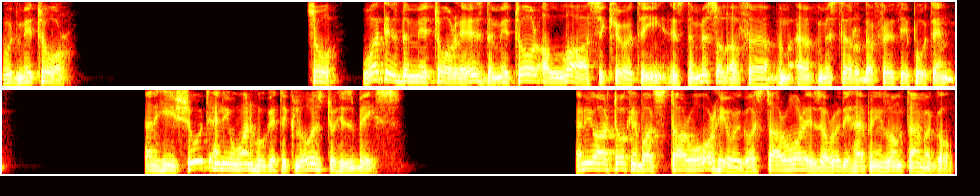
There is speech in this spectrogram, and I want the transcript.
with meteor. So what is the meteor is? The meteor Allah security is the missile of uh, uh, Mr. the filthy Putin. And he shoot anyone who get close to his base. And you are talking about Star War. Here we go. Star War is already happening a long time ago.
